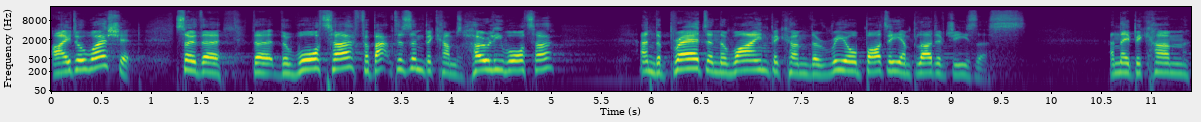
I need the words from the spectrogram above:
idol worship. So the, the, the water for baptism becomes holy water, and the bread and the wine become the real body and blood of Jesus. And they become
